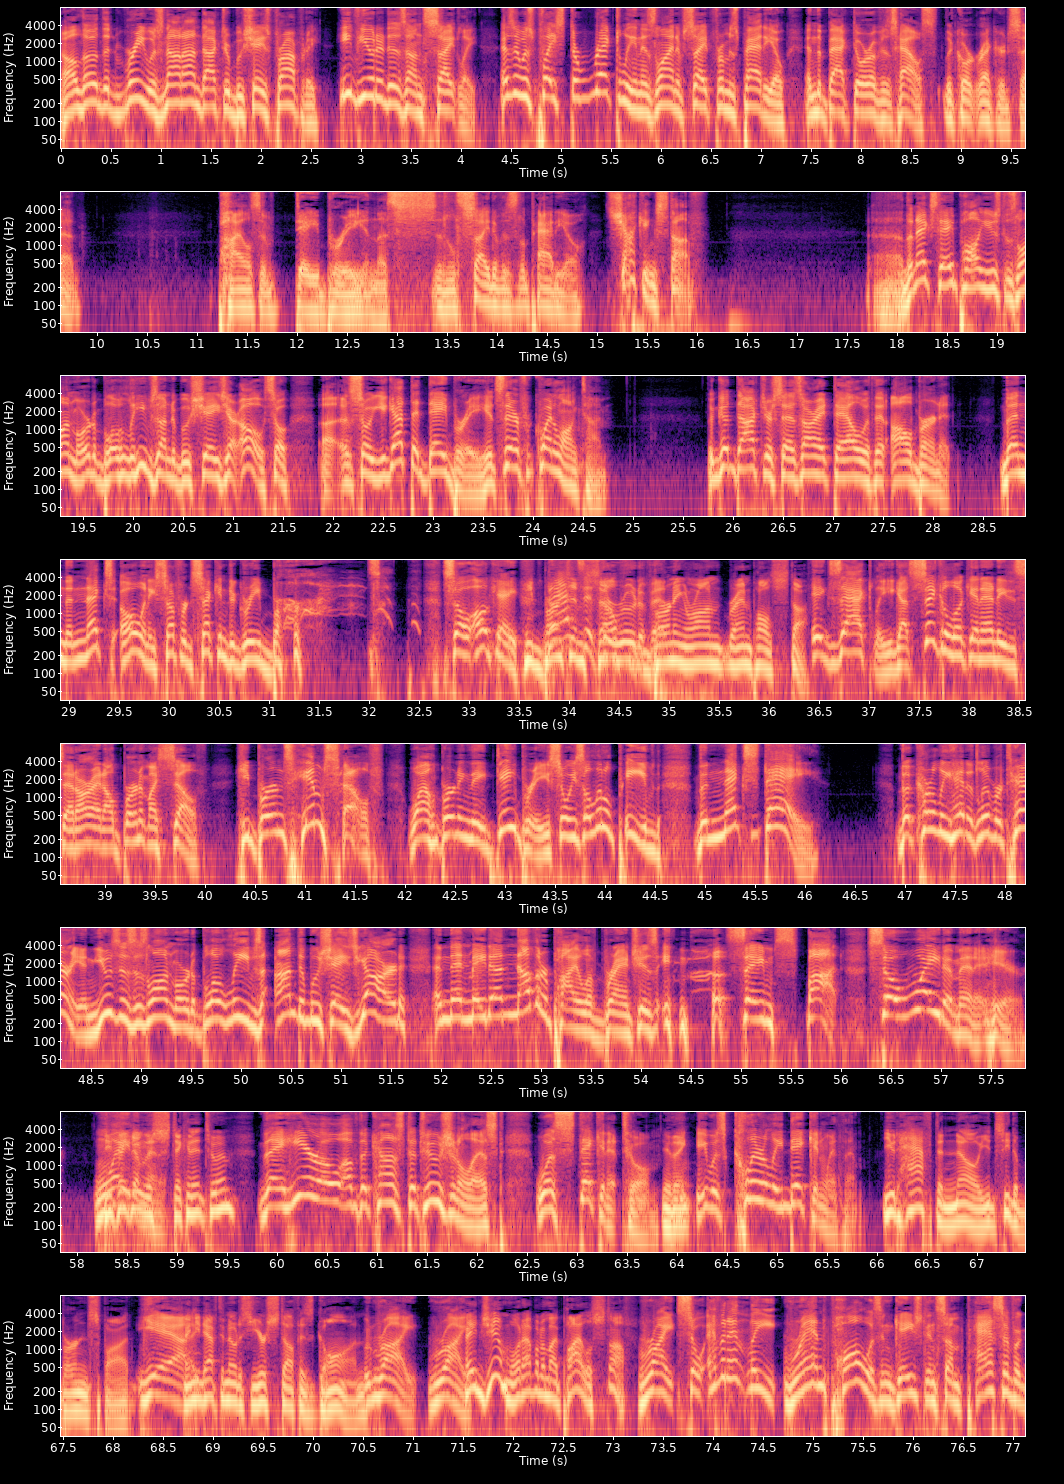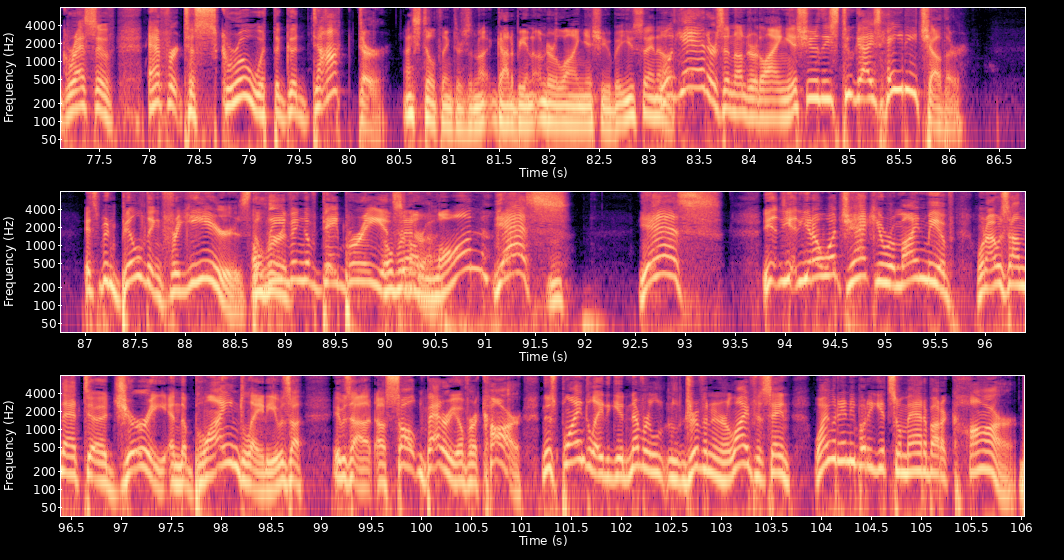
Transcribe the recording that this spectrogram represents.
Although the debris was not on Dr. Boucher's property, he viewed it as unsightly, as it was placed directly in his line of sight from his patio and the back door of his house, the court record said. Piles of debris in the s- sight of his patio. Shocking stuff. Uh, the next day, Paul used his lawnmower to blow leaves onto Boucher's yard. Oh, so uh, so you got the debris. It's there for quite a long time. The good doctor says, "All right, to hell with it. I'll burn it." Then the next, oh, and he suffered second degree burns. so okay, He burnt that's himself at the root of it. burning Ron, Rand Paul's stuff. Exactly. He got sick of looking at it. He said, All right, I'll burn it myself. He burns himself while burning the debris, so he's a little peeved. The next day, The curly headed libertarian uses his lawnmower to blow leaves onto Boucher's yard and then made another pile of branches in the same spot. So wait a minute here. Wait think a he minute. was sticking it to him? the hero of the constitutionalist was sticking it to him. You think? He was clearly dicking with him. You'd have to know. You'd see the burn spot. Yeah. And you'd have to notice your stuff is gone. right, right. Hey, Jim, what happened to my pile of stuff? Right. So evidently, Rand Paul was engaged in some passive aggressive effort to screw with the good doctor. I still think there's got to be an underlying issue, but you say no. Well, yeah, there's an underlying issue. These two guys hate each other. It's been building for years. The Over- leaving of debris, Over the lawn? Yes. Hmm. Yes. You, you, you know what, Jack? You remind me of when I was on that uh, jury and the blind lady. It was a it was a assault and battery over a car. This blind lady had never l- driven in her life is saying, "Why would anybody get so mad about a car?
